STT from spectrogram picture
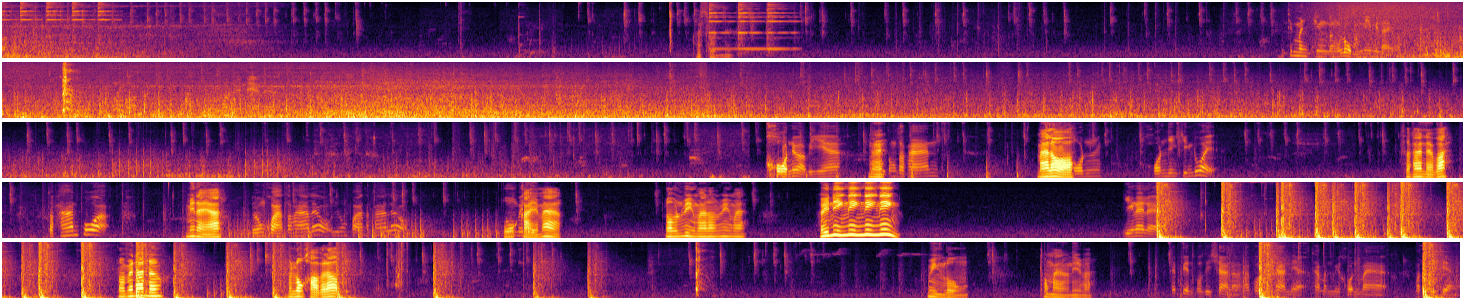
กระสุน ที่มันยิงตังล่มนี่มีไหนวะต้องบอสบอสแน่ๆเลย โคน ด้วยว่ะเบียร์ไหนตรงสะพานมาแล้วเหรอคนคนจริง ๆด้วยสะพานไหนวะสะพานพวกมีไหนอะอยู่ตรงขวาสะพานแล้วอยู่ตรงขวาสะพานแล้วโอ้โอ้ไม่ไกลได้มากรอมันวิ่งมารอมันวิ่งมาเฮ้ยนิ่งนิ่งนิ่งนิ่งยิงได้เลยอะโดนไปนัดหนึ่ง มันลงเขาไปแล้ว วิ่งลงต้องมาทางนี้ปะให้เปลี่ยนโพซิชันนะถ้าโพซิชันเนี่ย ถ้ามันมีคนมา มาตัวเสียง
